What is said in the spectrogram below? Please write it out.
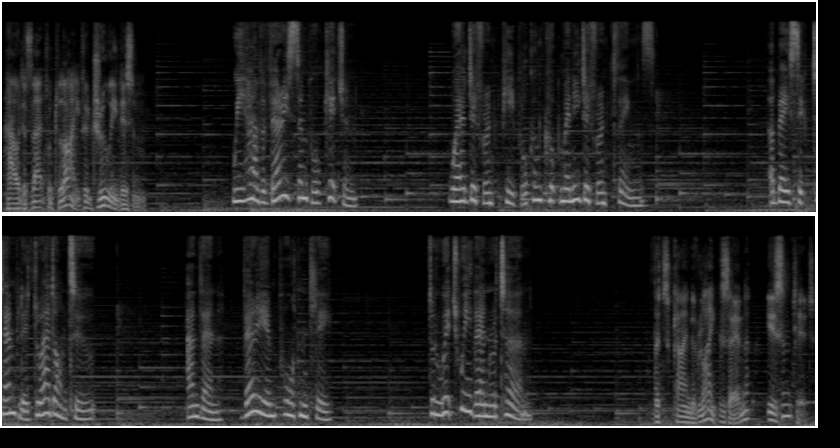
How does that apply to druidism? We have a very simple kitchen, where different people can cook many different things. A basic template to add on to. And then, very importantly, to which we then return. That's kind of like Zen, isn't it?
